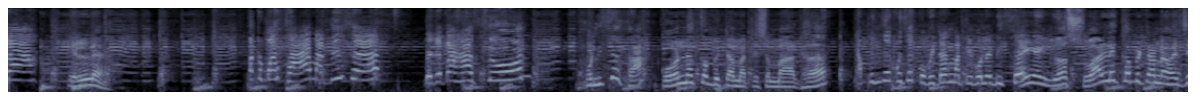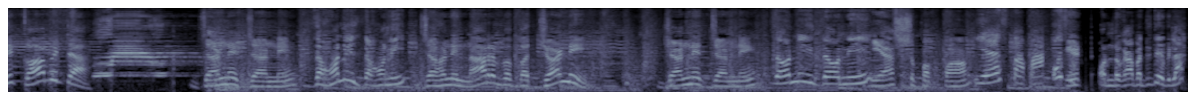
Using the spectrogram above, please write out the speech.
ডা এলে মতবা চা মাতিছে বেটা হাসুন কোনিসে সাক কোন না তো বেটা মাটি সমাঘা পিনজে কোসে কবিতা মাটি বলে দিছে এই ইয়ো সোয়ালে কবিতা না হইছে কা বেটা জানে জানে জহনি জহনি জহনি নারব বচ্চনি জানে জানে দনি দনি ইয়েস পাপা ইয়েস পাপা এট অন্ধকা বতে দেবিলাক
